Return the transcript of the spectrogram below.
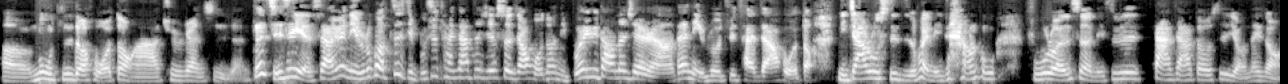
呃，募资的活动啊，去认识人，这其实也是啊。因为你如果自己不去参加这些社交活动，你不会遇到那些人啊。但你如果去参加活动，你加入狮子会，你加入 福伦社，你是不是大家都是有那种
